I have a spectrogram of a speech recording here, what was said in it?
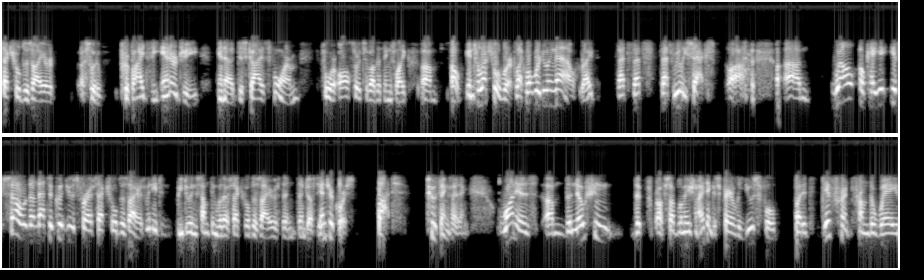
sexual desire uh, sort of provides the energy in a disguised form for all sorts of other things like, um, oh, intellectual work, like what we're doing now, right? That's that's that's really sex. Uh, um, Well, okay, if so, then that's a good use for our sexual desires. We need to be doing something with our sexual desires than, than just intercourse. But two things, I think. One is um, the notion that, of sublimation, I think, is fairly useful, but it's different from the way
